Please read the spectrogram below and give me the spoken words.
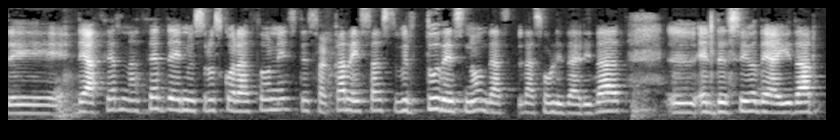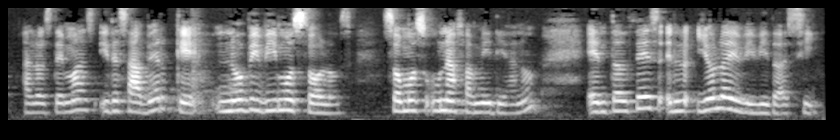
de, de, hacer nacer de nuestros corazones, de sacar esas virtudes, ¿no? La, solidaridad, el, deseo de ayudar a los demás y de saber que no vivimos solos, somos una familia, ¿no? Entonces, yo lo he vivido así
